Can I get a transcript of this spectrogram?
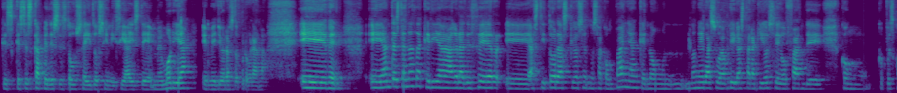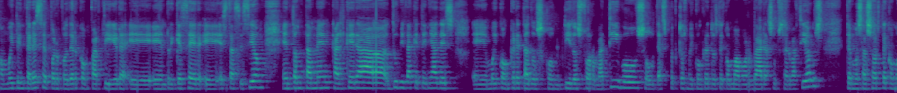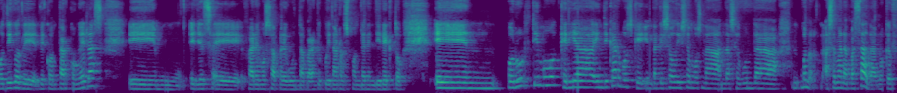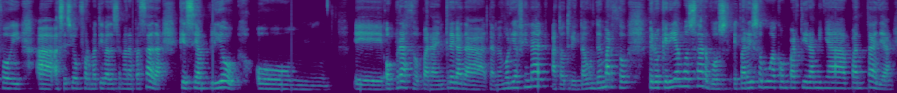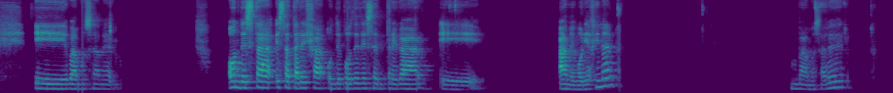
que, que se escape deses dous eidos iniciais de memoria e melloras do programa. Eh, ben, eh, antes de nada, quería agradecer eh, as titoras que hoxe nos acompañan, que non, non era a súa briga estar aquí hoxe, o fan de, con, pues, con moito interese por poder compartir eh, e enriquecer eh, esta sesión. Entón, tamén, calquera dúbida que teñades eh, moi concreta dos contidos formativos ou de aspectos moi concretos de como abordar as observacións, temos a sorte, como digo, de, de contar con elas. Eh, elles eh, faremos a pregunta para que poidan responder en directo. Eh, por último, quería indicarvos que, en que xa o dixemos na, na segunda, bueno, a semana pasada, no que foi a, a sesión formativa da semana pasada, que se ampliou o eh, o prazo para a entrega da, da memoria final ata o 31 de marzo, pero quería mostrarvos, e para iso vou a compartir a miña pantalla, eh, vamos a ver, onde está esa tarefa onde podedes entregar eh, a memoria final. Vamos a ver.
